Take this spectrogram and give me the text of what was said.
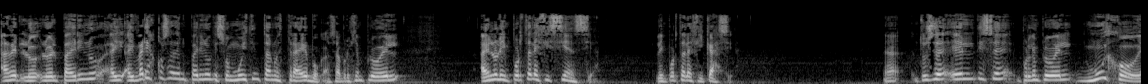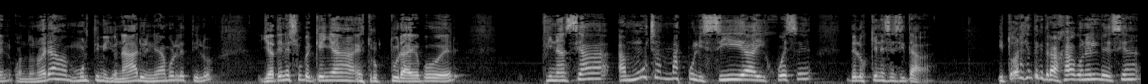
a ver, lo, del padrino, hay, hay varias cosas del padrino que son muy distintas a nuestra época. O sea, por ejemplo, él, a él no le importa la eficiencia, le importa la eficacia. Entonces él dice, por ejemplo, él muy joven, cuando no era multimillonario ni nada por el estilo, ya tiene su pequeña estructura de poder, financiaba a muchas más policías y jueces de los que necesitaba. Y toda la gente que trabajaba con él le decía,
